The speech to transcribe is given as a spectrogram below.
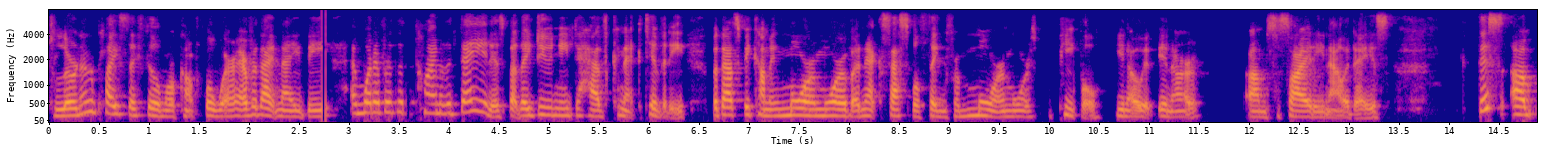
to learn in a place they feel more comfortable, wherever that may be, and whatever the time of the day it is. But they do need to have connectivity. But that's becoming more and more of an accessible thing for more and more people, you know, in our um, society nowadays. This um,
